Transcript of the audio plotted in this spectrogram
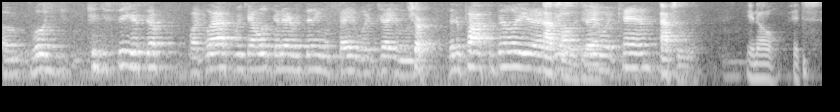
um, will you, can you see yourself, like last week, I looked at everything and stayed with Jalen. Sure. A possibility that you'll stay with Cam? Absolutely. You know, it's,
